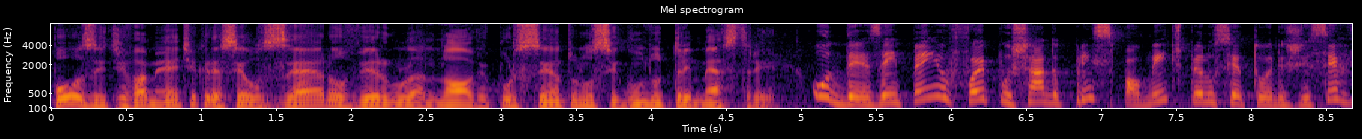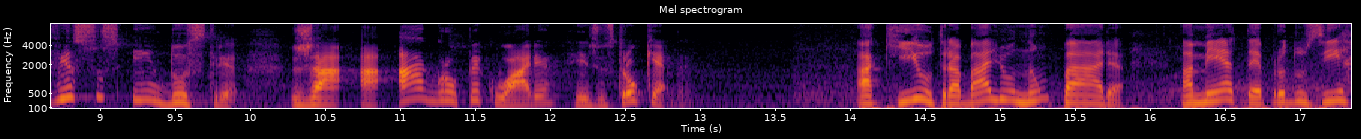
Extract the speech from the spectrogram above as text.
positivamente e cresceu 0,9% no segundo trimestre. O desempenho foi puxado principalmente pelos setores de serviços e indústria. Já a agropecuária registrou queda. Aqui o trabalho não para. A meta é produzir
